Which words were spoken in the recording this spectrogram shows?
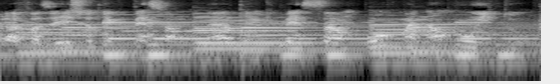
Para fazer isso eu tenho que pensar, né? Eu tenho que pensar um pouco, mas não muito.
